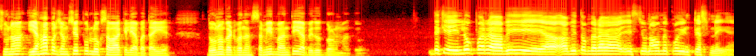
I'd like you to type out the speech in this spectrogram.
चुनाव यहाँ पर जमशेदपुर लोकसभा के लिए आप बताइए। दोनों गठबंधन समीर महंती या विद्युत वरुण महतो? देखिए इन लोग पर अभी अभी तो मेरा इस चुनाव में कोई इंटरेस्ट नहीं है।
